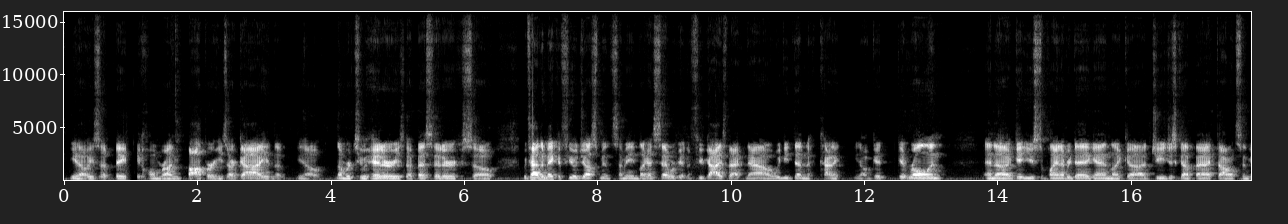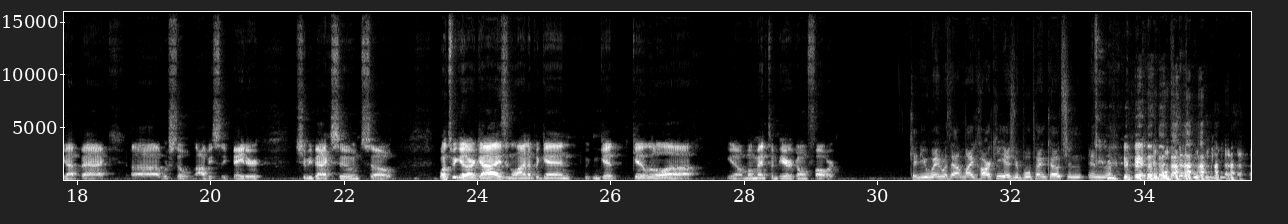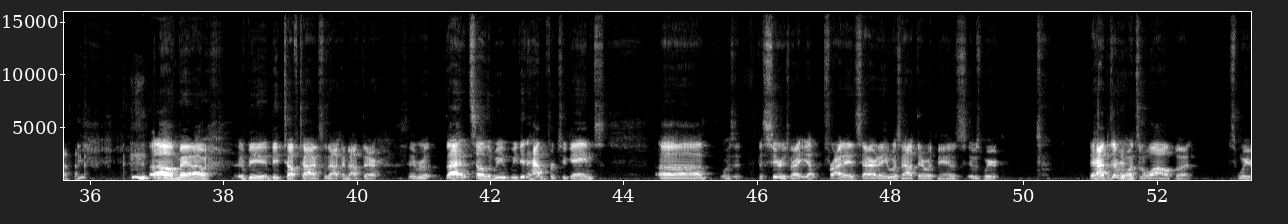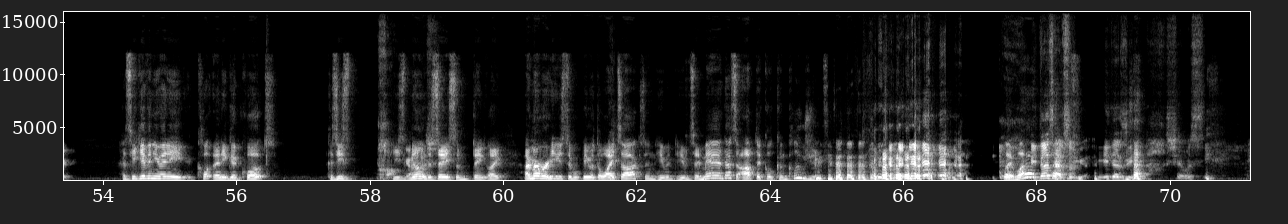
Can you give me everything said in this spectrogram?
you know he's a big home run bopper. He's our guy and the you know number two hitter. He's our best hitter. So we've had to make a few adjustments. I mean, like I said, we're getting a few guys back now. We need them to kind of you know get get rolling and uh, get used to playing every day again. Like uh, G just got back, Donaldson got back. Uh, we're still obviously Bader should be back soon. So once we get our guys in the lineup again, we can get get a little uh, you know momentum here going forward. Can you win without Mike Harkey as your bullpen coach? And, and oh man, I, it'd be it'd be tough times without him out there. They were that so we we didn't have him for two games. Uh, what was it the series? Right? Yep. Friday and Saturday, he wasn't out there with me. It was it was weird. It happens every once in a while, but it's weird. Has he given you any any good quotes? Because he's Oh, he's gosh. known to say some things like I remember he used to be with the White Sox and he would he would say, "Man, that's an optical conclusion." Wait, what? he does have some. He does. He, oh, shit, what's,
